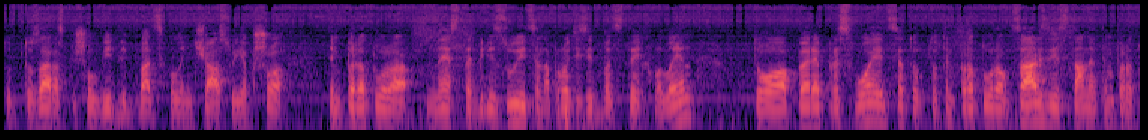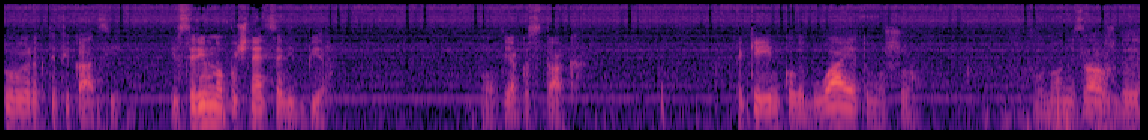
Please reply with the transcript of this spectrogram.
Тобто зараз пішов відлік 20 хвилин часу. Якщо температура не стабілізується на протязі 20 хвилин, то переприсвоїться, тобто температура в царзі стане температурою ректифікації. І все рівно почнеться відбір. От якось так. Таке інколи буває, тому що воно не завжди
